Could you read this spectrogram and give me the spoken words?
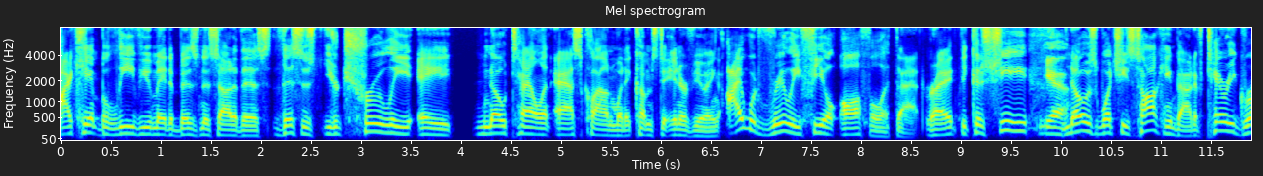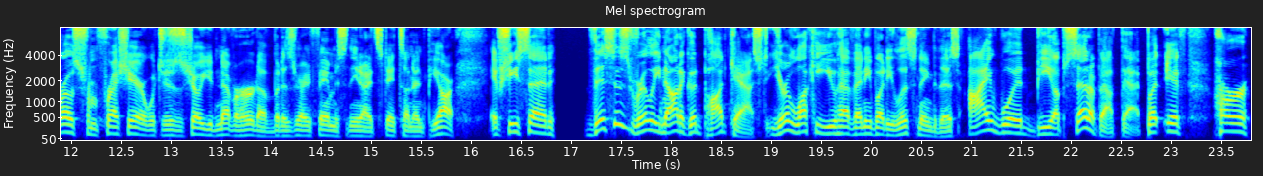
I can't believe you made a business out of this. This is, you're truly a no talent ass clown when it comes to interviewing. I would really feel awful at that, right? Because she yeah. knows what she's talking about. If Terry Gross from Fresh Air, which is a show you'd never heard of, but is very famous in the United States on NPR, if she said, this is really not a good podcast. You're lucky you have anybody listening to this. I would be upset about that. But if her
